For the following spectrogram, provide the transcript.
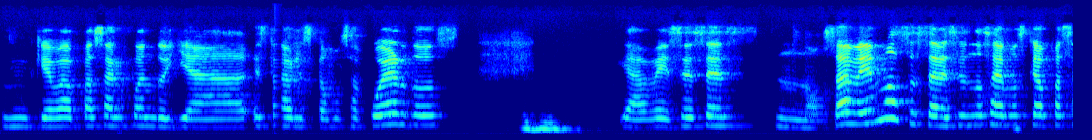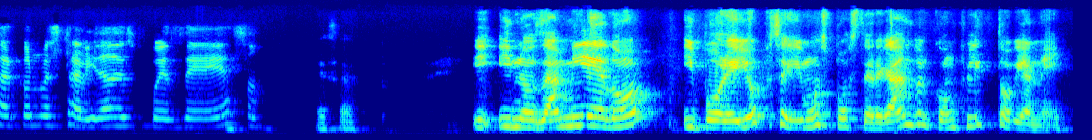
mm, qué va a pasar cuando ya establezcamos acuerdos. Y a veces es, no sabemos, hasta a veces no sabemos qué va a pasar con nuestra vida después de eso. Exacto. Y, y nos da miedo y por ello seguimos postergando el conflicto, Vianey.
